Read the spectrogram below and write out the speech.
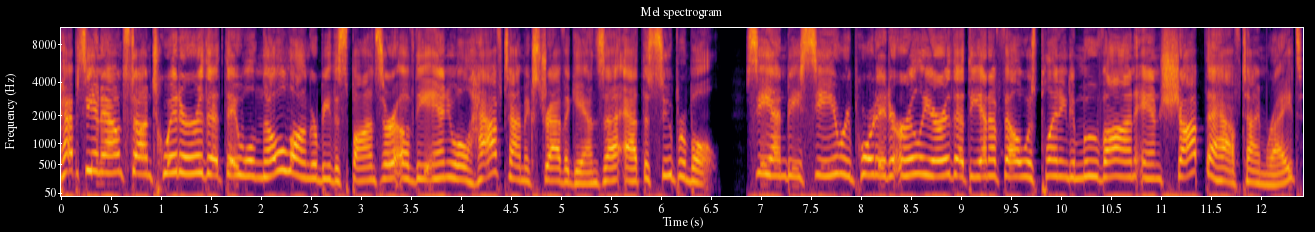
Pepsi announced on Twitter that they will no longer be the sponsor of the annual halftime extravaganza at the Super Bowl. CNBC reported earlier that the NFL was planning to move on and shop the halftime rights.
